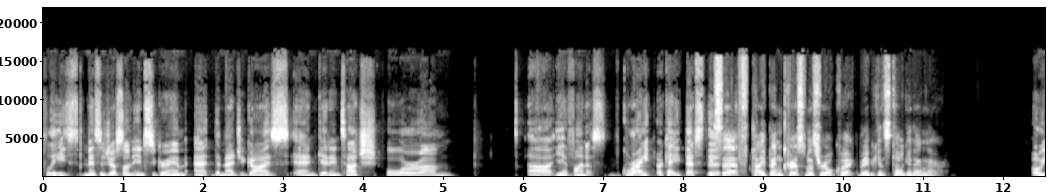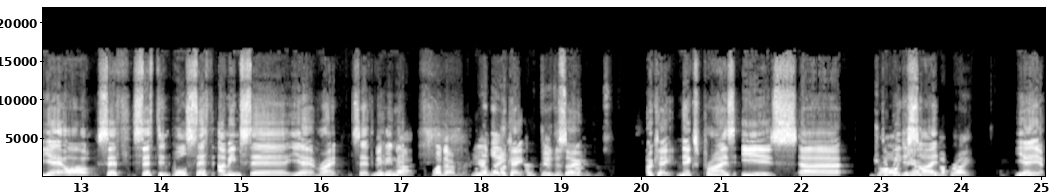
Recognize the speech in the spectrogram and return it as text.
Please message us on Instagram at the Magic Guys and get in touch or um uh yeah, find us. Great. Okay, that's Hey the Seth, type in Christmas real quick. Maybe you can still get in there. Oh yeah. Oh, Seth Seth didn't well Seth I mean Seth yeah, right. Seth. Maybe in there. not. Whatever. You're late. Okay, Let's do this. so- prizes. Okay, next prize is uh Draw we again, decide- top right. yeah, yeah,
